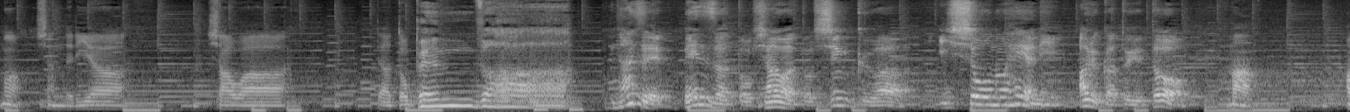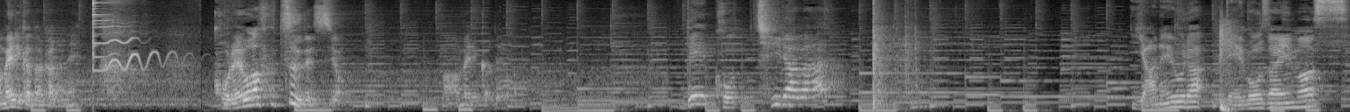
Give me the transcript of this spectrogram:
まあシャンデリアシャワー。であと便座。なぜ便座とシャワーとシンクは一生の部屋にあるかというとまあアメリカだからね。これは普通ですよ。まあアメリカでは。でこちらは屋根裏でございます。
